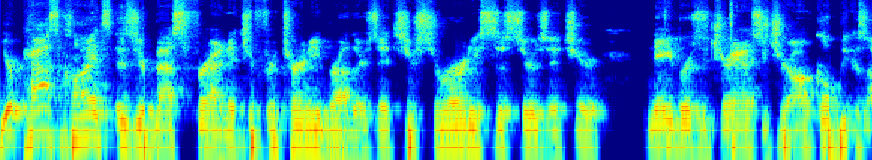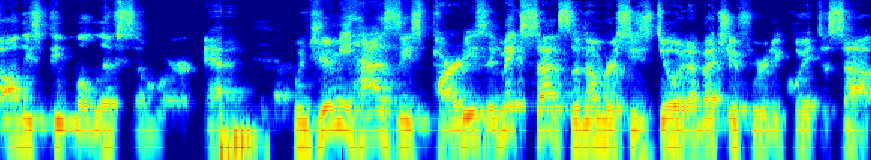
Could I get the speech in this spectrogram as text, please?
your past clients is your best friend. It's your fraternity brothers. It's your sorority sisters. It's your neighbors, it's your aunts, it's your uncle, because all these people live somewhere. And when Jimmy has these parties, it makes sense the numbers he's doing. I bet you if we were to equate this out,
